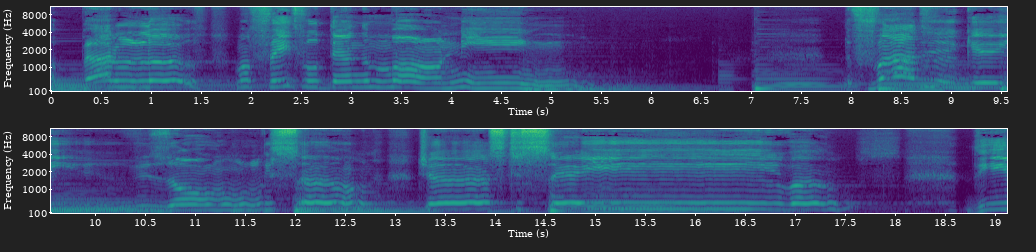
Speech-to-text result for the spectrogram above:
About a love more faithful than the morning. The Father gave His only Son just to save us. The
